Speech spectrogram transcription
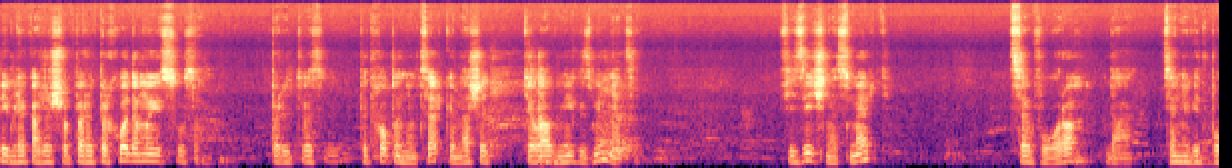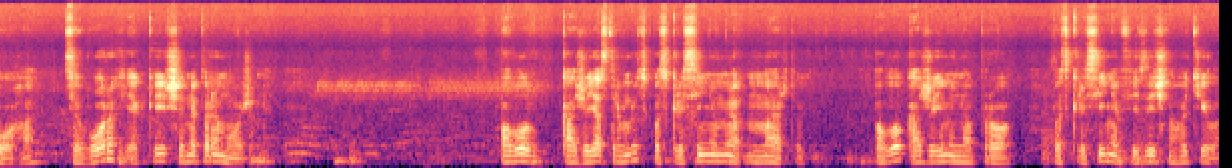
Біблія каже, що перед приходом Ісуса, перед підхопленням церкви, наші тіла вміг зміняться. Фізична смерть це ворог, да, це не від Бога, це ворог, який ще не переможений. Павло каже, я стремлюсь к воскресінню мертвих. Павло каже іменно про воскресіння фізичного тіла.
